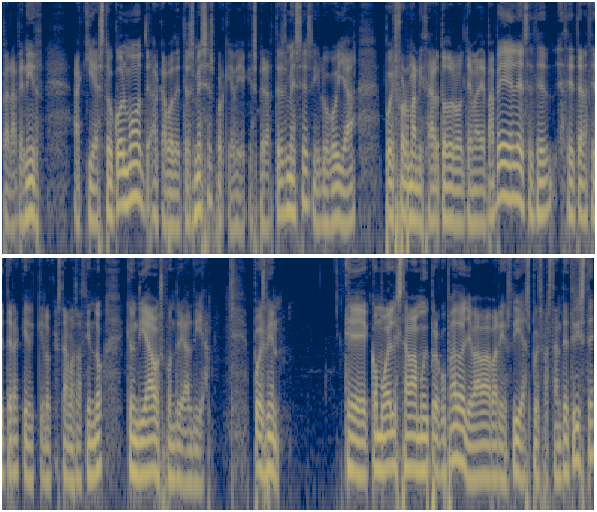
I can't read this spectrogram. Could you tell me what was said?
para venir aquí a Estocolmo al cabo de tres meses, porque había que esperar tres meses, y luego ya pues formalizar todo el tema de papeles, etcétera, etcétera, que, que lo que estamos haciendo, que un día os pondré al día. Pues bien, eh, como él estaba muy preocupado, llevaba varios días pues bastante triste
